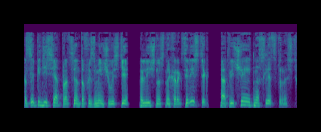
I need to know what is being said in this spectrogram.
за 50% изменчивости личностных характеристик отвечает наследственность.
